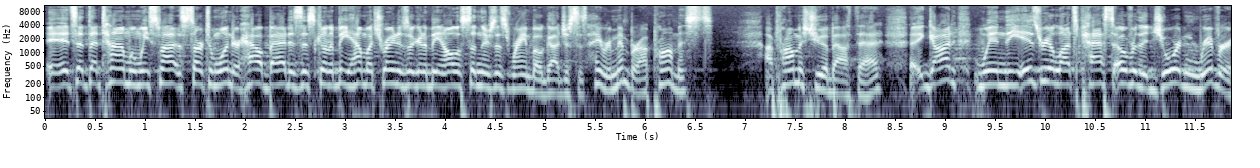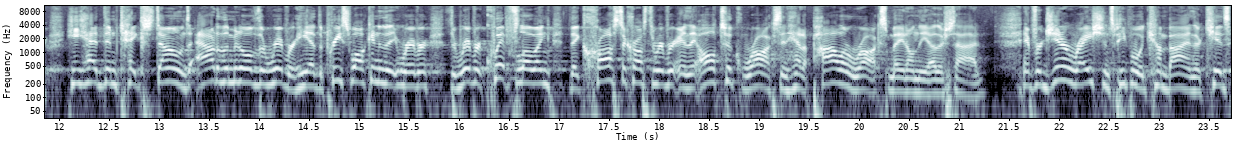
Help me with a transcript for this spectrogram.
It's at that time when we start to wonder, how bad is this going to be? How much rain is there going to be? And all of a sudden there's this rainbow. God just says, hey, remember, I promised. I promised you about that. Uh, God, when the Israelites passed over the Jordan River, He had them take stones out of the middle of the river. He had the priests walk into the river. The river quit flowing. They crossed across the river and they all took rocks and had a pile of rocks made on the other side. And for generations, people would come by and their kids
